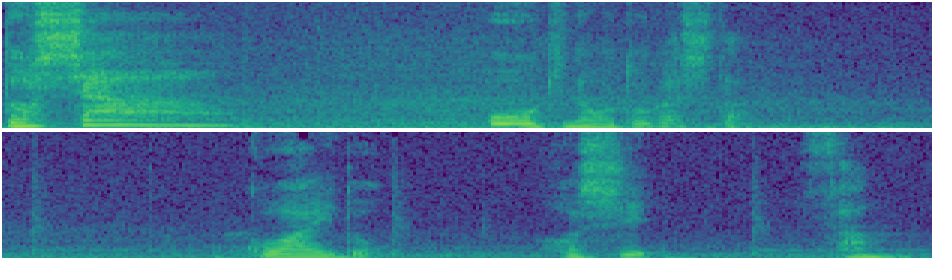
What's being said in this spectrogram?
ドッシャーン。大きな音がした。怖い度星3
